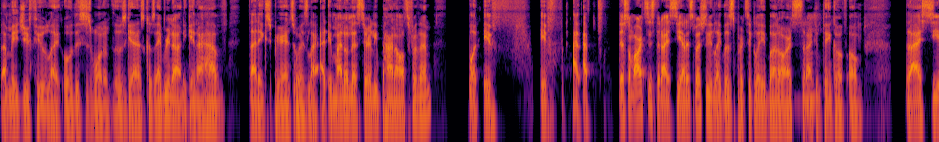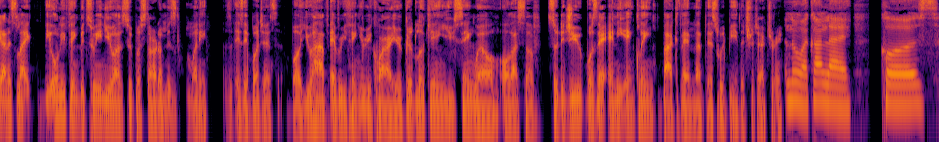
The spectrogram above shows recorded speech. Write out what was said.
that made you feel like, oh, this is one of those guys? Because every now and again, I have that experience where it's like it might not necessarily pan out for them, but if if I, I there's some artists that I see, and especially like this particular Ibado artist that I Mhm. can think of, um, that I see, and it's like the only thing between you and superstardom is money, is- a budget. But you have everything you require. You're good looking, you sing well, all that stuff. So did you? Was there any inkling back then that this would be the trajectory? No, I can't lie, cause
